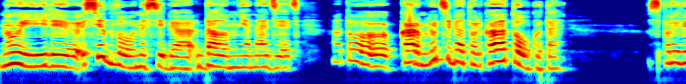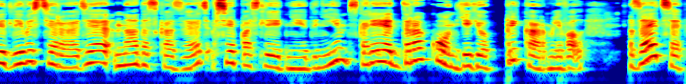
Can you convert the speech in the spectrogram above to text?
ну или седло на себя дал мне надеть, а то кормлю тебя только, толку-то?» Справедливости ради, надо сказать, все последние дни скорее дракон ее прикармливал – Зайцы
